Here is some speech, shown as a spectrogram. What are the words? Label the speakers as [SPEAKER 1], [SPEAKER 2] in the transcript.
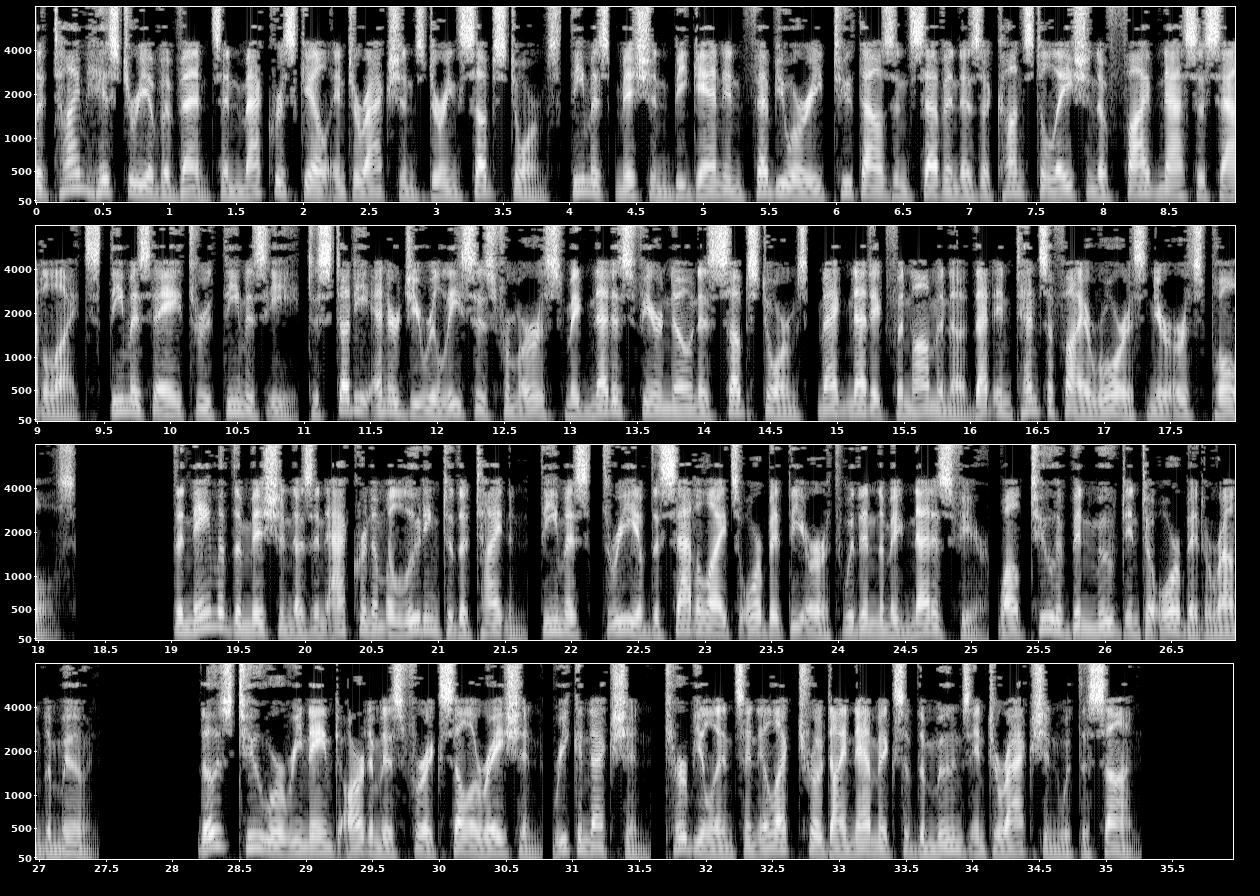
[SPEAKER 1] The time history of events and macroscale interactions during substorms Themis mission began in February 2007 as a constellation of five NASA satellites Themis A through Themis E to study energy releases from Earth's magnetosphere known as substorms, magnetic phenomena that intensify auroras near Earth's poles. The name of the mission is an acronym alluding to the Titan, Themis. Three of the satellites orbit the Earth within the magnetosphere, while two have been moved into orbit around the Moon. Those two were renamed Artemis for acceleration, reconnection, turbulence and electrodynamics of the Moon's interaction with the Sun.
